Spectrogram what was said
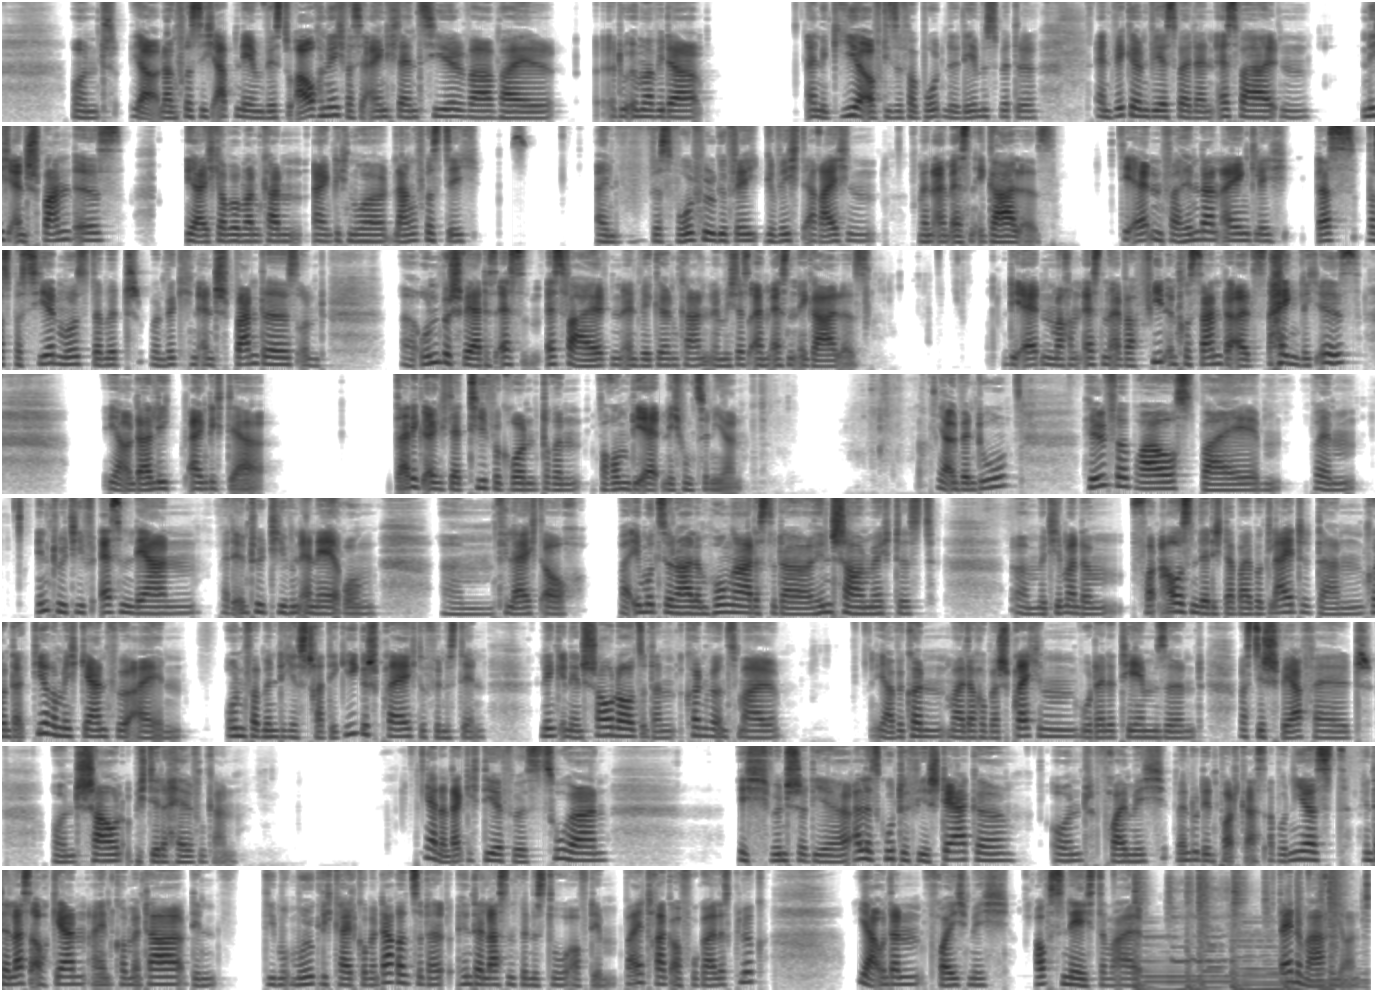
Und ja, langfristig abnehmen wirst du auch nicht, was ja eigentlich dein Ziel war, weil du immer wieder eine Gier auf diese verbotene Lebensmittel entwickeln wirst, weil dein Essverhalten nicht entspannt ist. Ja, ich glaube, man kann eigentlich nur langfristig ein, das Wohlfühlgewicht erreichen, wenn einem Essen egal ist. Diäten verhindern eigentlich das, was passieren muss, damit man wirklich ein entspanntes und äh, unbeschwertes Essen, Essverhalten entwickeln kann, nämlich dass einem Essen egal ist. Diäten machen Essen einfach viel interessanter, als eigentlich ist. Ja, und da liegt eigentlich der, da liegt eigentlich der tiefe Grund drin, warum Diäten nicht funktionieren. Ja, und wenn du Hilfe brauchst beim, beim intuitiv Essen lernen, bei der intuitiven Ernährung, ähm, vielleicht auch bei emotionalem Hunger, dass du da hinschauen möchtest, ähm, mit jemandem von außen, der dich dabei begleitet, dann kontaktiere mich gern für ein unverbindliches Strategiegespräch. Du findest den Link in den Show Notes und dann können wir uns mal ja, wir können mal darüber sprechen, wo deine Themen sind, was dir schwerfällt und schauen, ob ich dir da helfen kann. Ja, dann danke ich dir fürs Zuhören. Ich wünsche dir alles Gute, viel Stärke und freue mich, wenn du den Podcast abonnierst. Hinterlasse auch gern einen Kommentar. Den, die Möglichkeit, Kommentare zu hinterlassen, findest du auf dem Beitrag auf Frugales Glück. Ja, und dann freue ich mich aufs nächste Mal. Deine Marion.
